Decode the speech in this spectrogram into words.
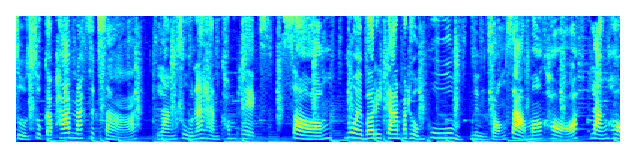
ศูนย์สุขภาพนักศึกษา หลังศูนย์อาหารคอมเพล็กซ์ 2. หน่วยบริการปฐมภูมิ 123 มข หลังหอ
